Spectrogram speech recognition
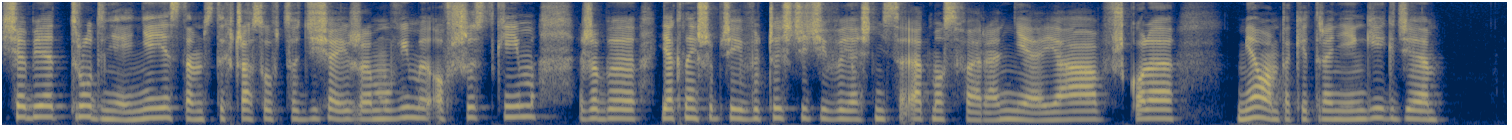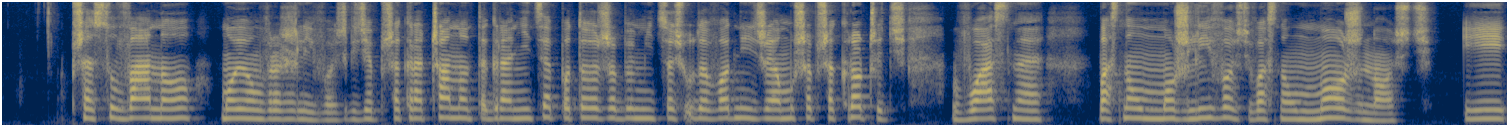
siebie trudniej. Nie jestem z tych czasów, co dzisiaj, że mówimy o wszystkim, żeby jak najszybciej wyczyścić i wyjaśnić atmosferę. Nie, ja w szkole miałam takie treningi, gdzie przesuwano moją wrażliwość, gdzie przekraczano te granice po to, żeby mi coś udowodnić, że ja muszę przekroczyć własne, własną możliwość, własną możność i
